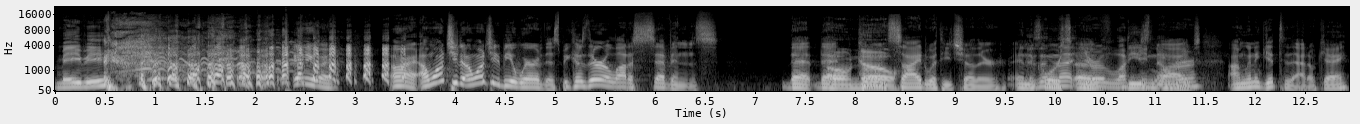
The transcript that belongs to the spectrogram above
Maybe. anyway, all right. I want you to I want you to be aware of this because there are a lot of sevens that that Oh, no. coincide with each other in the Isn't course that of your lucky these number? lives. I'm going to get to that. Okay.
